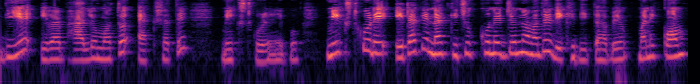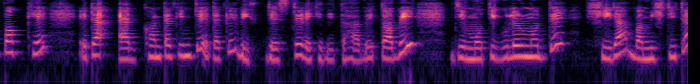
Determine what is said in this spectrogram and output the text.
দিয়ে এবার ভালো মতো একসাথে মিক্সড করে নেব। মিক্সড করে এটাকে না কিছুক্ষণের জন্য আমাদের রেখে দিতে হবে। মানে কমপক্ষে এটা এক ঘণ্টা কিন্তু এটাকে রেস্টে রেখে দিতে হবে। তবেই যে মতিগুলোর মধ্যে শিরা বা মিষ্টিটা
